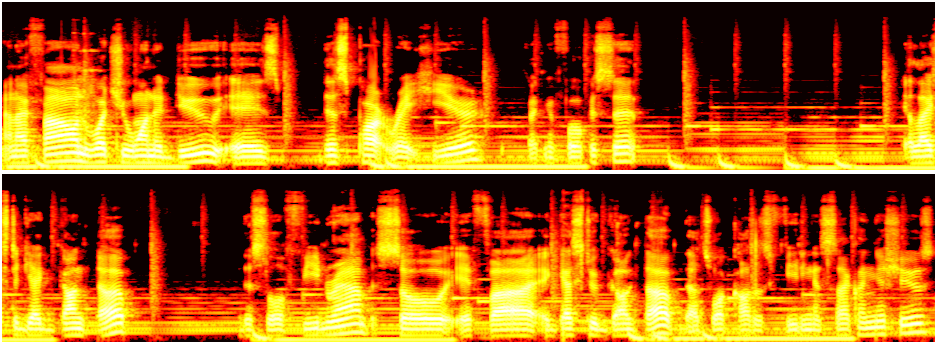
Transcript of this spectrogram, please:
And I found what you want to do is this part right here if I can focus it. It likes to get gunked up this little feed ramp. So if uh, it gets too gunked up that's what causes feeding and cycling issues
